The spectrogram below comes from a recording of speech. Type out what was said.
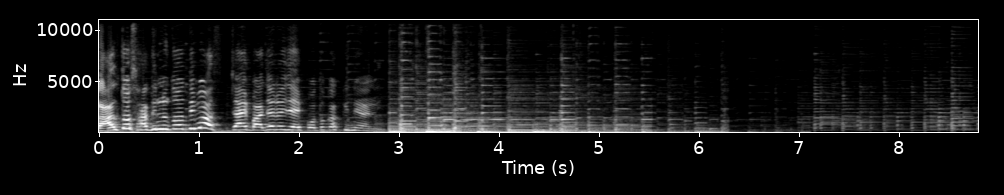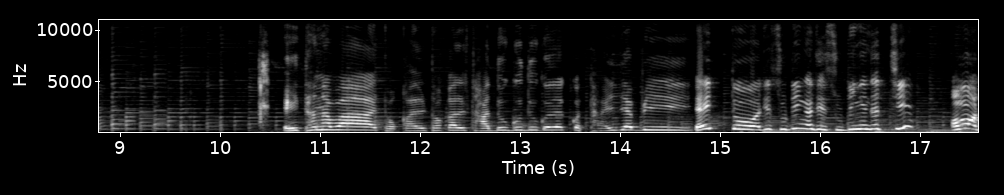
কাল তো স্বাধীনতা দিবস, যাই বাজারে যাই, পতাকা কিনে আনি। এই থানা ভাই সকাল সকাল সাধু গুদু করে কোথায় যাবি? এই তো আজকে শুটিং আছে শুটিং এ যাচ্ছি। অমর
